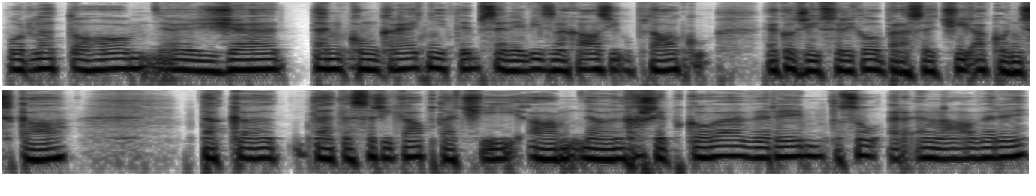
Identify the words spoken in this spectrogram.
podle toho, že ten konkrétní typ se nejvíc nachází u ptáků. Jako dřív se říkalo prasečí a koňská tak eh, té se říká ptačí a eh, chřipkové viry, to jsou RNA viry,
